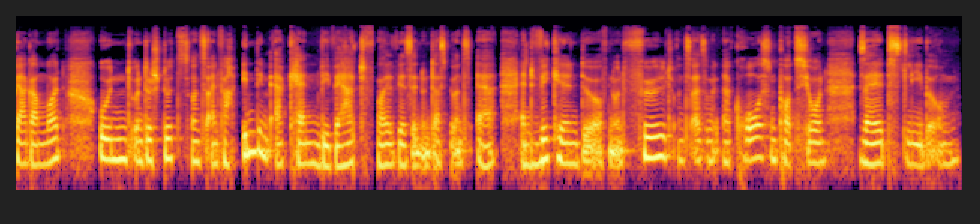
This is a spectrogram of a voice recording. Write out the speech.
Bergamott und unterstützt uns einfach in dem Erkennen, wie wertvoll wir sind und dass wir uns äh, entwickeln dürfen und füllt uns also mit einer großen Portion Selbstliebe, um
